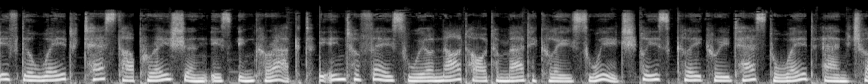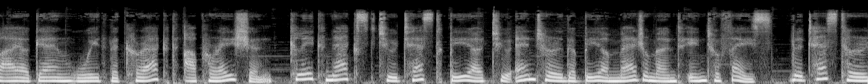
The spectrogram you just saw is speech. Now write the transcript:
If the weight test operation is incorrect, the interface will not automatically switch. Please click Retest Weight and try again with the correct operation. Click Next to test beer to enter the beer measurement interface. The tester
